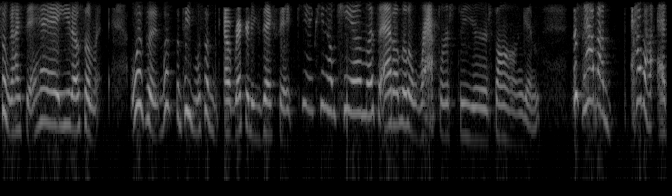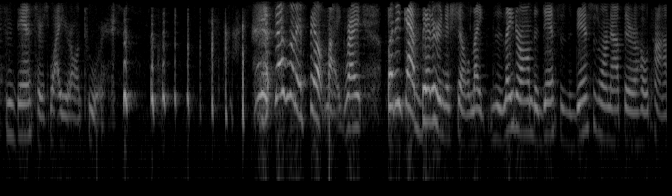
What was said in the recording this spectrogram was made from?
some guy said, hey, you know, some what's the what's the people some a record exec said Kem, you know Kem let's add a little rappers to your song and let's how about how about add some dancers while you're on tour? That's what it felt like right? But it got better in the show. Like later on the dancers the dancers weren't out there the whole time.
